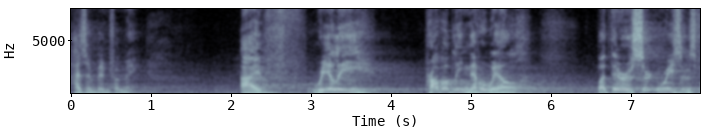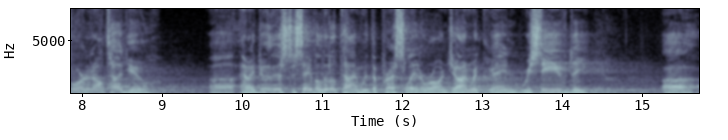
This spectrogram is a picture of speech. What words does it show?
Hasn't been for me. I've really probably never will. But there are certain reasons for it, and I'll tell you. Uh, and I do this to save a little time with the press later on. John McCain received a, uh,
